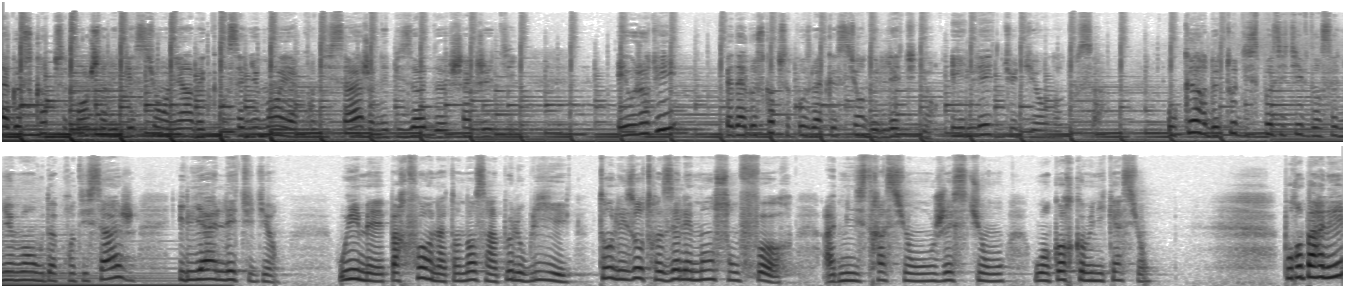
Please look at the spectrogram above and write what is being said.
Pédagoscope se penche sur les questions en lien avec enseignement et apprentissage, un épisode chaque jeudi. Et aujourd'hui, Pédagoscope se pose la question de l'étudiant et l'étudiant dans tout ça. Au cœur de tout dispositif d'enseignement ou d'apprentissage, il y a l'étudiant. Oui, mais parfois on a tendance à un peu l'oublier, tant les autres éléments sont forts administration, gestion ou encore communication. Pour en parler,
